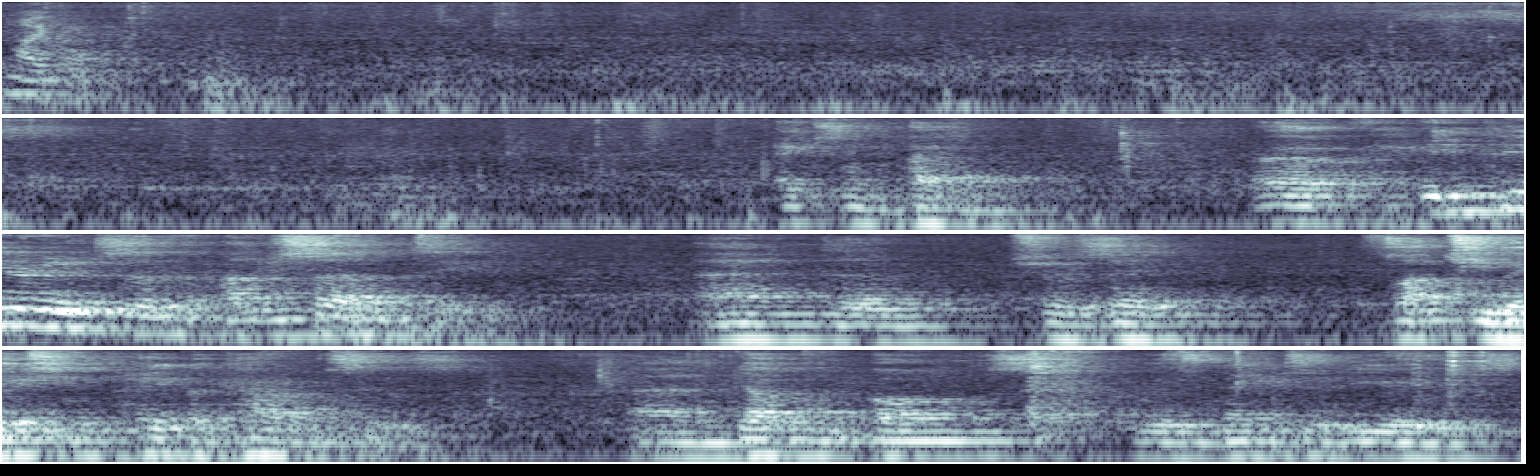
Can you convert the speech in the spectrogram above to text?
Michael. Excellent panel. Uh, in periods of uncertainty and, um, shall we say, fluctuating paper currencies and government bonds with negative yields,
